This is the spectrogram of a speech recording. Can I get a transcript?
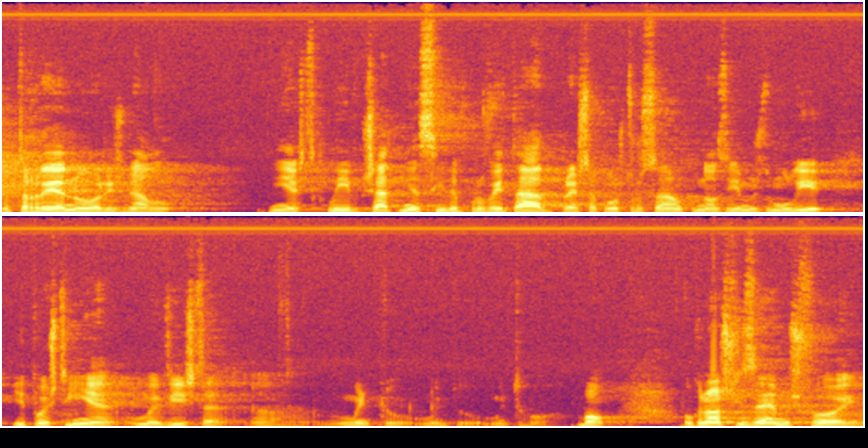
o terreno original tinha este clipe, que já tinha sido aproveitado para esta construção, que nós íamos demolir, e depois tinha uma vista uh, muito, muito, muito boa. Bom, o que nós fizemos foi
